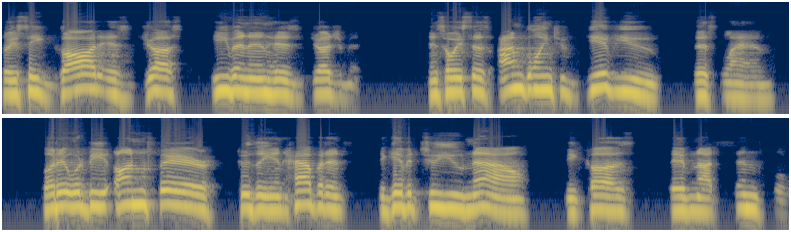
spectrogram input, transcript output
So you see, God is just even in his judgment. And so he says, I'm going to give you this land, but it would be unfair to the inhabitants to give it to you now because they've not sinned fully.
